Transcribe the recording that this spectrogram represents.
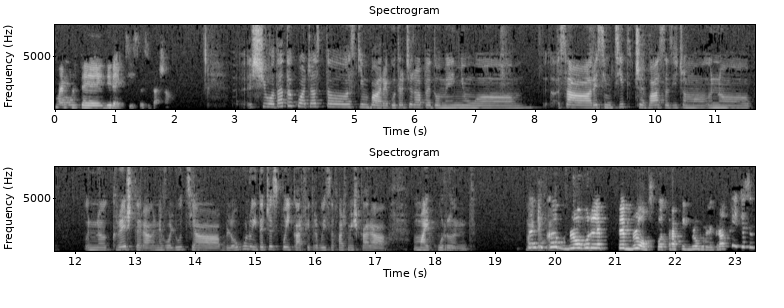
mai multe direcții, să zic așa. Și odată cu această schimbare, cu trecerea pe domeniu, uh, s-a resimțit ceva, să zicem, în, uh, în creșterea, în evoluția blogului? De ce spui că ar fi trebuit să faci mișcarea mai curând? Mai Pentru că blogurile pe blogspot, practic blogurile gratuite, sunt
